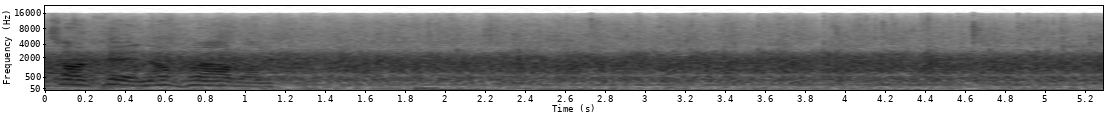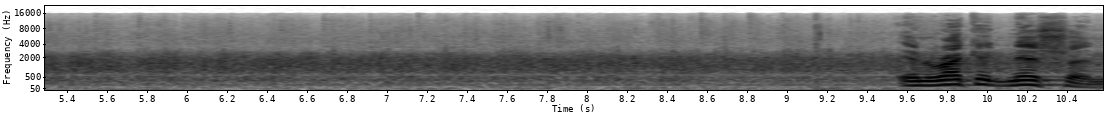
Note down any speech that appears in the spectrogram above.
That's okay, no problem. In recognition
